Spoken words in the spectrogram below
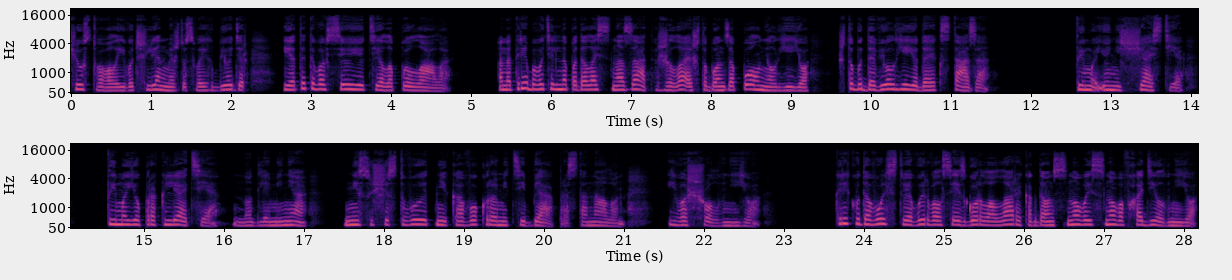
Чувствовала его член между своих бедер, и от этого все ее тело пылало. Она требовательно подалась назад, желая, чтобы он заполнил ее, чтобы довел ее до экстаза. «Ты мое несчастье, ты мое проклятие, но для меня не существует никого, кроме тебя», — простонал он и вошел в нее. Крик удовольствия вырвался из горла Лары, когда он снова и снова входил в нее.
